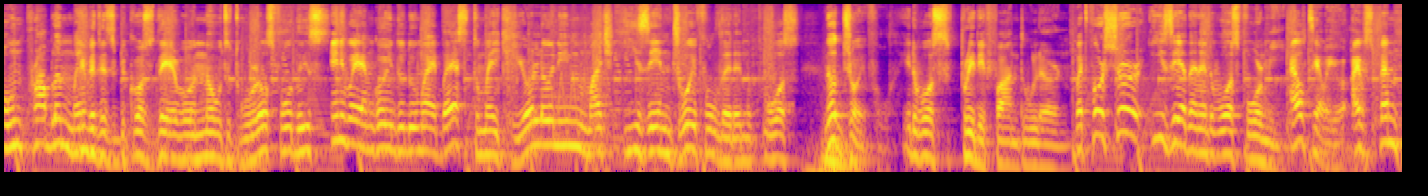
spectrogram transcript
own problem, maybe that's because there were no tutorials for this. Anyway, I'm going to do my best to make your learning much easier and joyful than it was not joyful, it was pretty fun to learn. But for sure easier than it was for me. I'll tell you, I've spent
